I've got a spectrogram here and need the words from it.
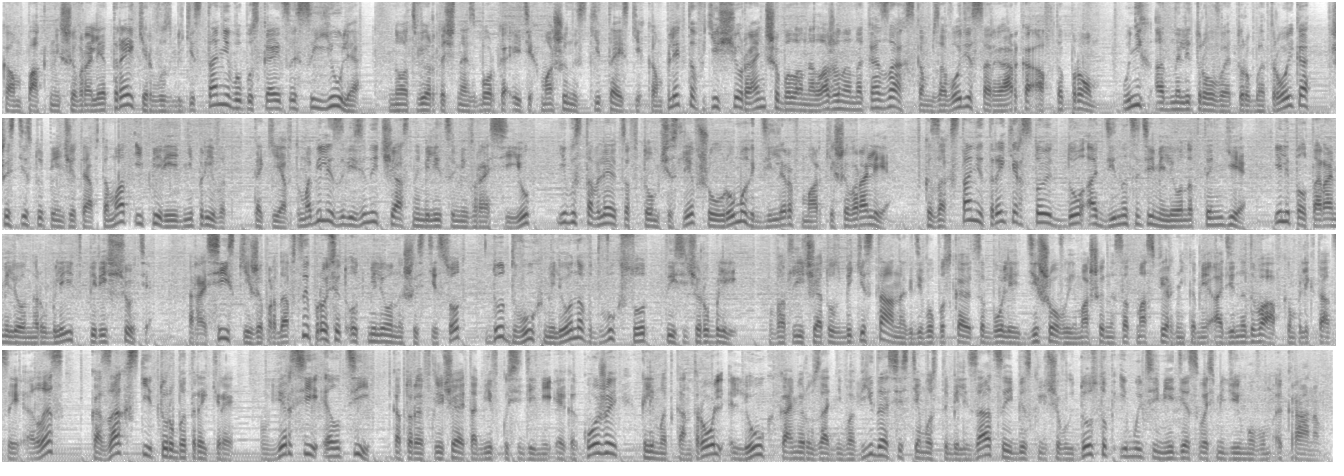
Компактный Chevrolet Tracker в Узбекистане выпускается с июля, но отверточная сборка этих машин из китайских комплектов еще раньше была налажена на казахском заводе Сарыарка Автопром. У них однолитровая турботройка, шестиступенчатый автомат и передний привод. Такие автомобили завезены частными лицами в Россию и выставляются в том числе в шоурумах дилеров марки Chevrolet. В Казахстане трекер стоит до 11 миллионов тенге или полтора миллиона рублей в пересчете. Российские же продавцы просят от миллиона шестисот до 2 миллионов 200 тысяч рублей. В отличие от Узбекистана, где выпускаются более дешевые машины с атмосферниками 1.2 в комплектации LS, казахские турботрекеры в версии LT, которая включает обивку сидений эко-кожей, климат-контроль, люк, камеру заднего вида, систему стабилизации, бесключевой доступ и мультимедиа с 8-дюймовым экраном.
